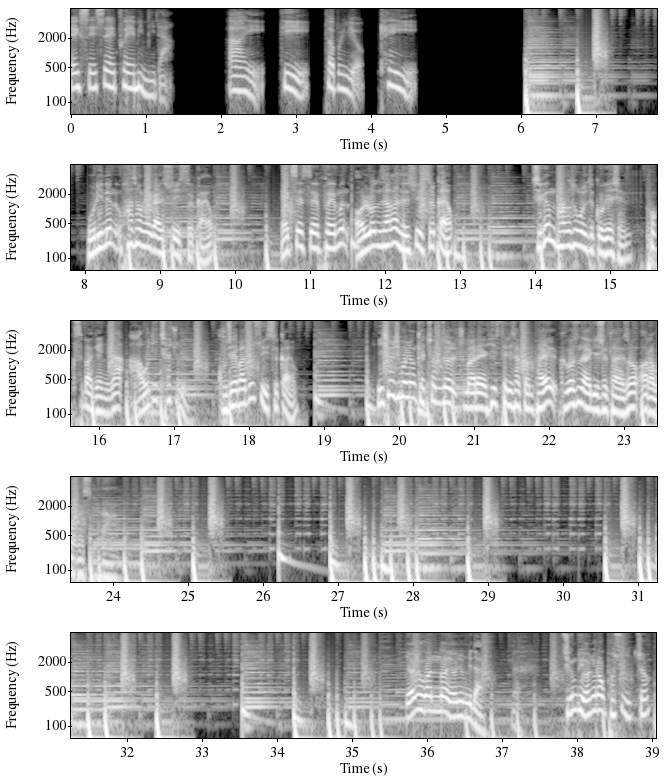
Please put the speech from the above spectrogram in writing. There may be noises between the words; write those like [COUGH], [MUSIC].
XSFM입니다. I D W K 우리는 화성에 갈 수 있을까요? XSFM은 언론사가 될 수 있을까요? 지금 방송을 듣고 계신 폭스바겐이나 아우디 차주는 구제받을 수 있을까요? 2015년 개천절 주말의 히스테리 사건 파일 그것은 알기 싫다에서 알아보겠습니다. 연휴 건너 연휴입니다. 네. 지금도 연휴라고 볼 수 있죠.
